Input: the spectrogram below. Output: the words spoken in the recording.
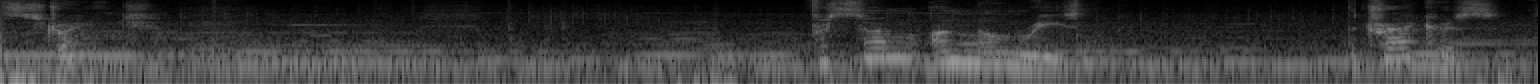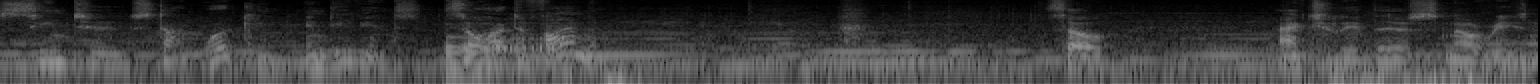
Strange? For some unknown reason, the trackers seem to stop working in Deviants. It's so hard to find them. So, actually, there's no reason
